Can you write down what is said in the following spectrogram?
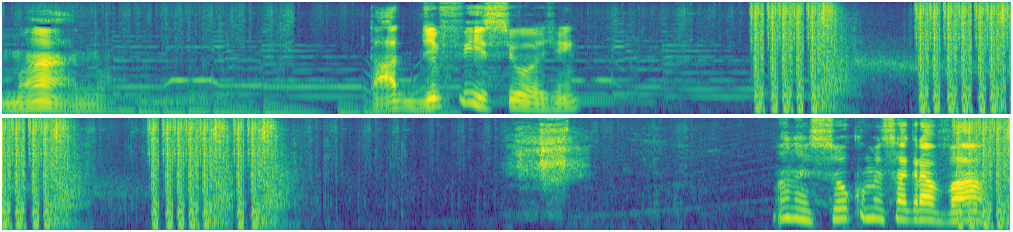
Mano. Tá difícil hoje, hein? Mano, é só eu começar a gravar.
